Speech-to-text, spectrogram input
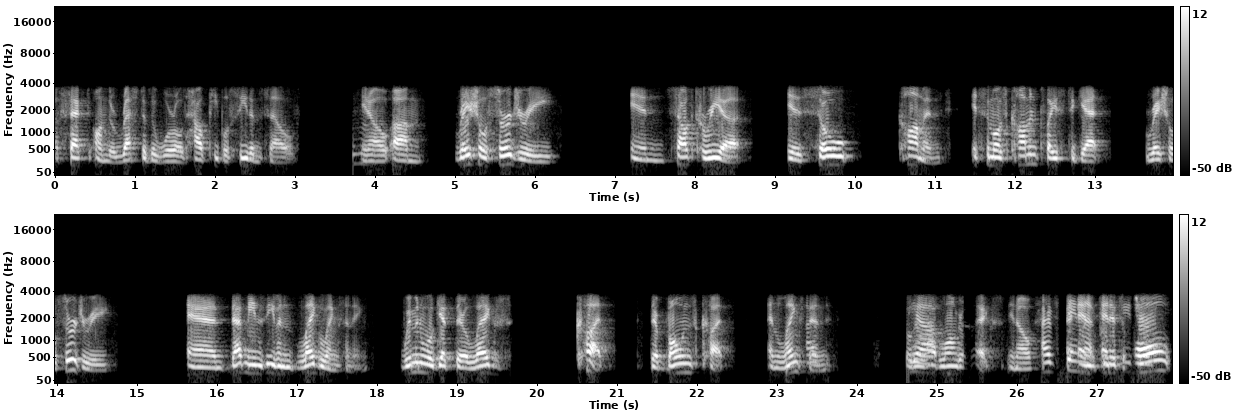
effect on the rest of the world, how people see themselves. Mm-hmm. You know, um, racial surgery in South Korea is so common. It's the most common place to get racial surgery, and that means even leg lengthening. Women will get their legs cut, their bones cut, and lengthened, so Yeah. they'll have longer legs. You know, I've seen and that and it's all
